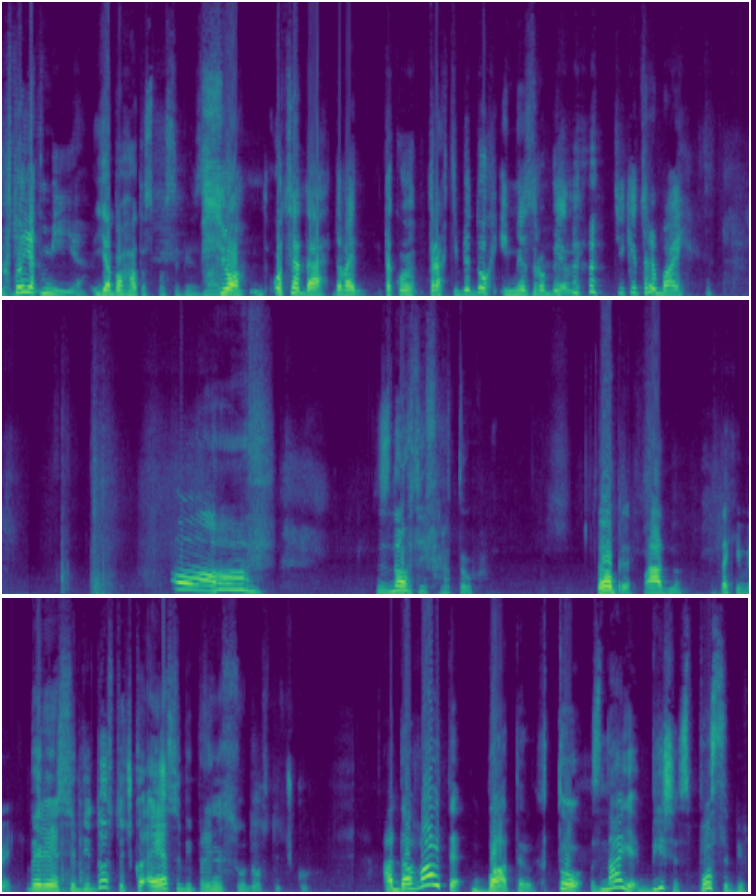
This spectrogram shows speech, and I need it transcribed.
Хто як вміє. Я багато способів знаю. Все, оце да. Давай таку трах-тебе-дох, і ми зробили. Тільки трибай. О, знов цей фартух. Добре, ладно, так і ви. Бери собі досточку, а я собі принесу досточку. А давайте батл, хто знає більше способів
